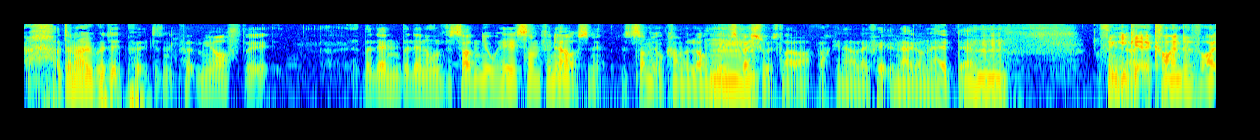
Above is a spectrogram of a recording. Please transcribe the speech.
I don't know. But it put, doesn't put me off, but. It, but then, but then all of a sudden you'll hear something else, and it, something will come along really Mm. special. It's like, oh fucking hell, they've hit the nail on the head there. Mm. I think You you, know. get a kind of I,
